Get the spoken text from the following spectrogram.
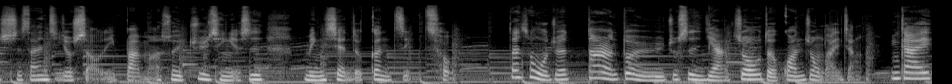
十三集就少了一半嘛，所以剧情也是明显的更紧凑。但是我觉得，当然对于就是亚洲的观众来讲，应该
